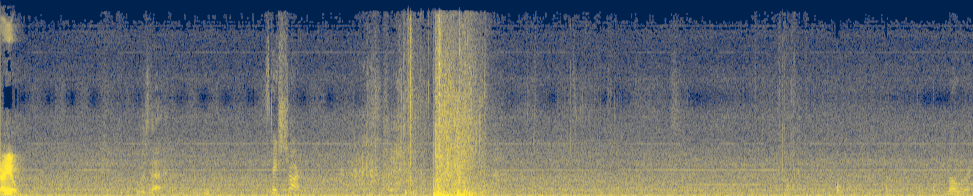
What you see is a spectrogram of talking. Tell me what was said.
Damn. Who is that? stay sharp. Lower it.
